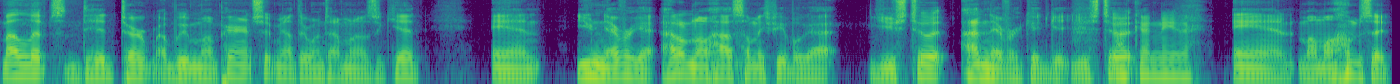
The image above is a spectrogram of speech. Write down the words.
my lips did turn. My parents took me out there one time when I was a kid, and you never get. I don't know how some of these people got used to it. I Mhm. never could get used to I it. I couldn't either. And my mom said,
